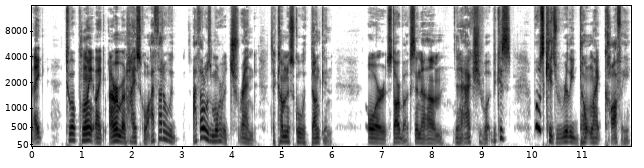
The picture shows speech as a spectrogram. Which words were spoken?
like to a point, like I remember in high school, I thought it would I thought it was more of a trend to come to school with Dunkin' or Starbucks than um than actually was because most kids really don't like coffee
